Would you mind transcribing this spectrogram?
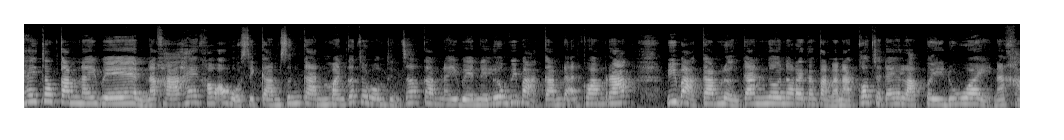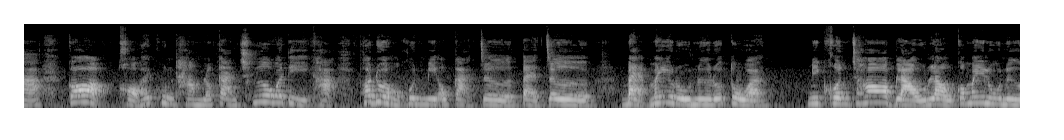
ให้เจ้ากรรมนายเวรนะคะ ให้เขาเอาโหสิกรรมซึ่งกันมันก็จะรวมถึงเจ้ากรรมนายเวรในเรื่องวิบากกรรมด่านความรัก วิบากกรรมเหลืองการเงินอะไรต่างๆนานาก็จะได้รับไปด้วยนะคะ ก็ขอให้คุณทำแล้วการเชื่อว่าดีค่ะ เพราะดวงของคุณมีโอกาสเจอ แต่เจอแบบไม่รู้เนื้อรู้ตัว มีคนชอบเราเราก็ไม่รู้เนื้อ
